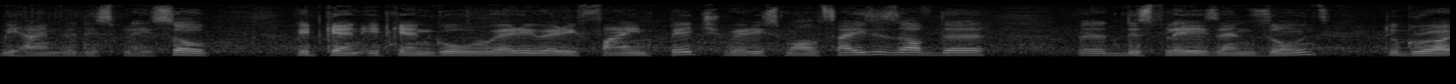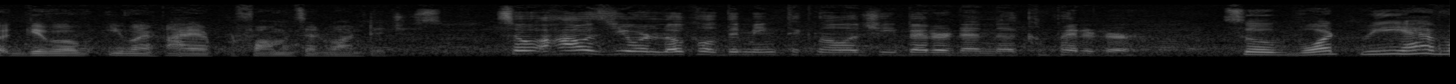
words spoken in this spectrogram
behind the display. So it can it can go very very fine pitch, very small sizes of the uh, displays and zones to grow, give a even higher performance advantages. so how is your local dimming technology better than a competitor So what we have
